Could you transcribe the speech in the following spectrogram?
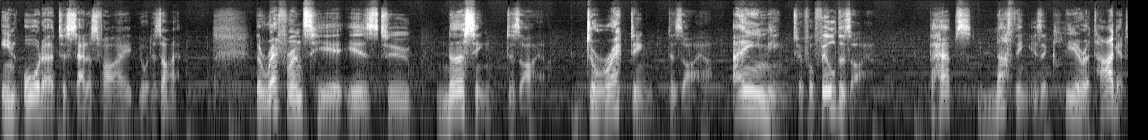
in order to satisfy your desire. The reference here is to nursing desire, directing desire, aiming to fulfill desire. Perhaps nothing is a clearer target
